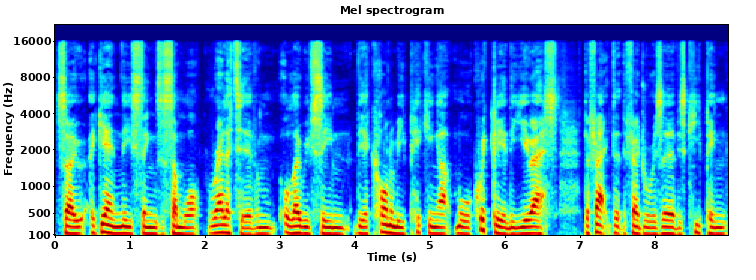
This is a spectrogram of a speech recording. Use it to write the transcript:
So again, these things are somewhat relative. And although we've seen the economy picking up more quickly in the US, the fact that the Federal Reserve is keeping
